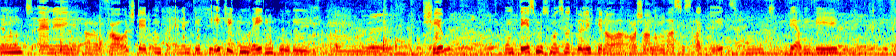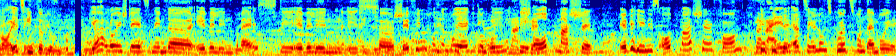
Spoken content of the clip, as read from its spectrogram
Und eine äh, Frau steht unter einem gehäkelten Regenbogenschirm. Äh, und das müssen wir uns natürlich genauer anschauen, um was es da geht und werden die Frau jetzt interviewen. Ja, hallo, ich stehe jetzt neben der Evelyn Preis. Die Evelyn ist äh, Chefin von dem Projekt und die, die Obmasche. Evelyn ist Obmasche von. Verein. Bitte erzähl uns kurz von deinem Projekt.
